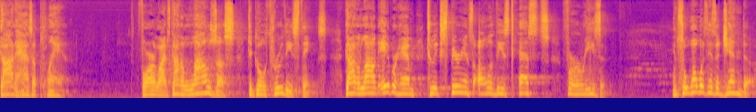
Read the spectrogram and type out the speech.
God has a plan for our lives. God allows us to go through these things. God allowed Abraham to experience all of these tests for a reason. And so, what was his agenda?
